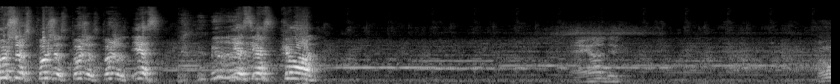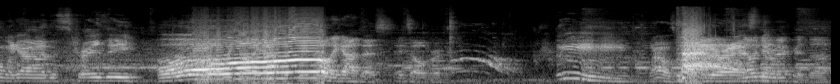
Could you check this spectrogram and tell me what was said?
Push us, push us, push us, push us. Yes, yes, yes. Come on. Hang on, dude. Oh my god, this is crazy. Oh! Oh, we got this. It's over. Mmm. That was your ass. No new record though.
